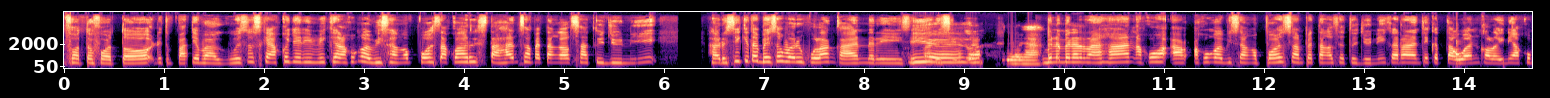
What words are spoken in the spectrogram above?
foto-foto di tempatnya bagus terus kayak aku jadi mikir aku nggak bisa ngepost aku harus tahan sampai tanggal 1 Juni harusnya kita besok baru pulang kan dari Paris Iya. itu Iya. bener-bener nahan aku aku nggak bisa ngepost sampai tanggal 1 Juni karena nanti ketahuan kalau ini aku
